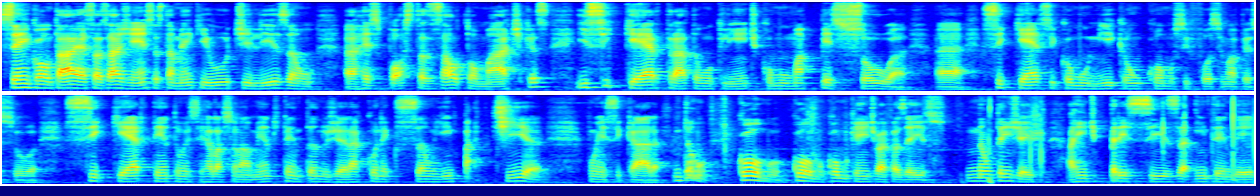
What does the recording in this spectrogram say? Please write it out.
Sem contar essas agências também que utilizam uh, respostas automáticas e sequer tratam o cliente como uma pessoa, uh, sequer se comunicam como se fosse uma pessoa, sequer tentam esse relacionamento tentando gerar conexão e empatia com esse cara. Então, como, como, como que a gente vai fazer isso? Não tem jeito. A gente precisa entender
